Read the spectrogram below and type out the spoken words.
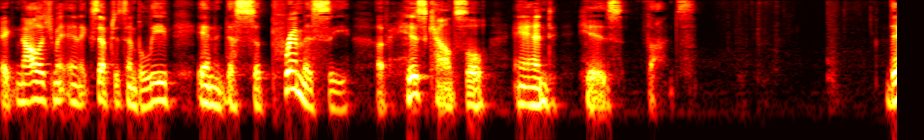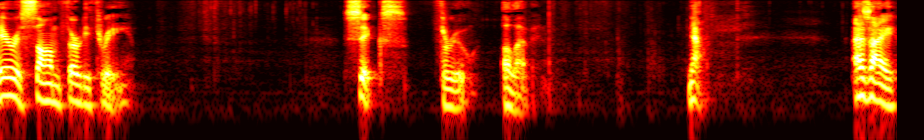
acknowledgement and acceptance and belief in the supremacy of His counsel and His thoughts. There is Psalm 33. 6 through 11. Now, as I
